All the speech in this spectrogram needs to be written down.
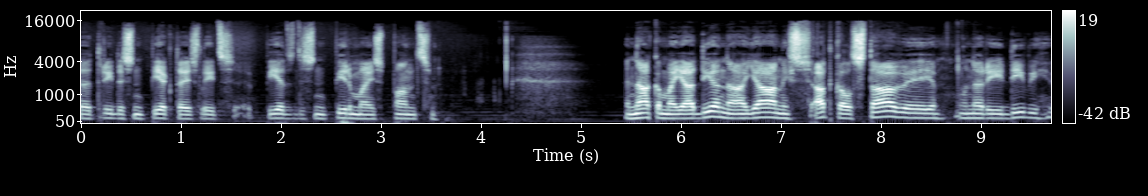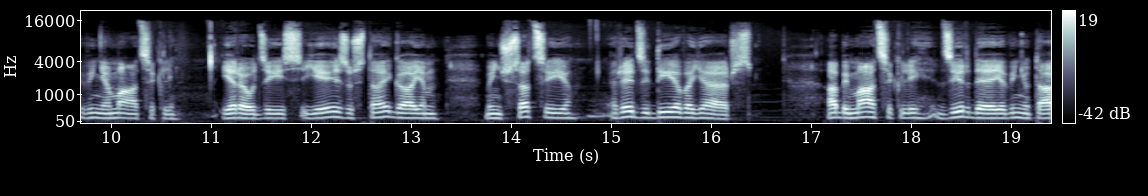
uh, 35. līdz 51. pants. Nākamajā dienā Jānis atkal stāvēja, un arī divi viņa mācekļi. Ieraudzījis Jēzu staigājam, viņš sacīja: Redzi, dieva jērs! Abi mācekļi dzirdēja viņu tā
